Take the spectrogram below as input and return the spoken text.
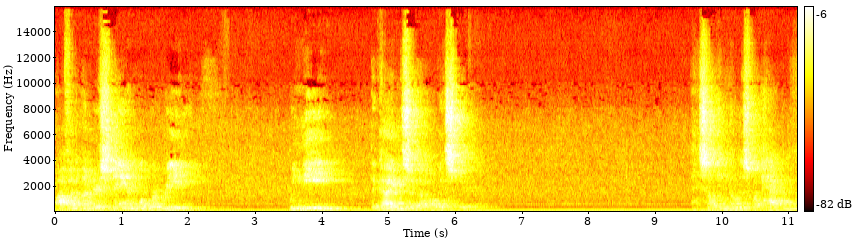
often understand what we're reading. We need the guidance of the Holy Spirit. And so, do you notice what happened?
